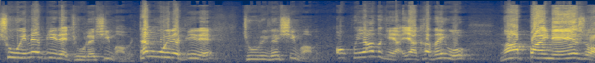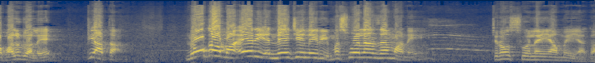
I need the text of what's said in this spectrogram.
ရွှေနဲ့ပြည့်တဲ့ဂျိုလည်းရှိမှာပဲ။ဓာတ်ငွေနဲ့ပြည့်တဲ့ဂျိုတွေလည်းရှိမှာပဲ။အော်ဖျားသခင်ကအရာခတ်သိမ်းကိုငါပိုင်တယ်ဆိုတာဘာလို့တော့လဲပြတာ။လောကမှာအဲ့ဒီအနေချင်းလေးတွေမဆွဲလန်းစမ်းပါနဲ့။ကျွန်တော်ဆွဲလန်းရမယ့်အရာက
